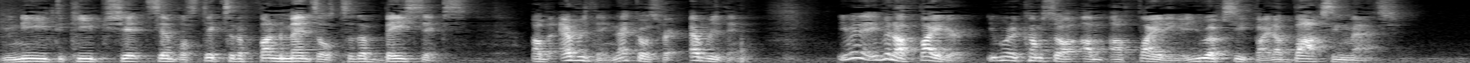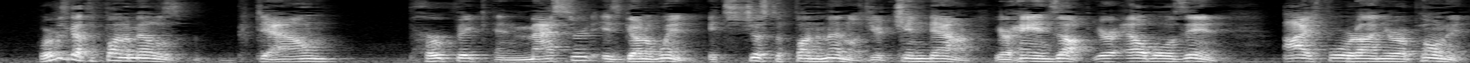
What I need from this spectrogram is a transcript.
You need to keep shit simple. Stick to the fundamentals, to the basics of everything. That goes for everything. Even, even a fighter, even when it comes to a, a fighting, a UFC fight, a boxing match, whoever's got the fundamentals down perfect and mastered is gonna win. It's just the fundamentals. Your chin down, your hands up, your elbows in, eyes forward on your opponent.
